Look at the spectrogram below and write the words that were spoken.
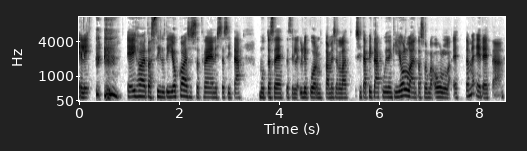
Eli ei haeta silti jokaisessa treenissä sitä, mutta se, että sille ylikuormittamisella että sitä pitää kuitenkin jollain tasolla olla, että me edetään.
